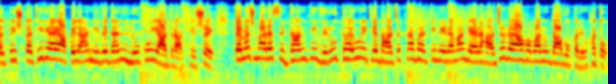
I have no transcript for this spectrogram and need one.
અલ્પેશ કથિરિયાએ આપેલા નિવેદન લોકો યાદ રાખે છે. તેમજ મારા સિદ્ધાંતની વિરુદ્ધ થયું એટલે ભાજપના ભરતી મેળામાં ગેરહાજર રહ્યા હોવાનો દાવો કર્યો હતો.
